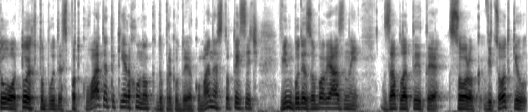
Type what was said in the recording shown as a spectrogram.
то той, хто буде спадкувати такий рахунок, до прикладу, як у мене 100 тисяч, він буде зобов'язаний заплатити 40%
